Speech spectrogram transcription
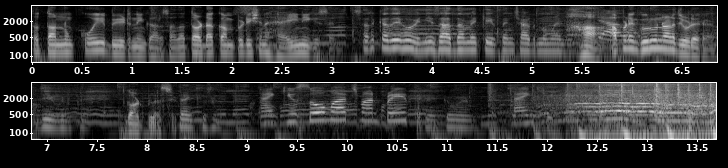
ਤਾਂ ਤੁਹਾਨੂੰ ਕੋਈ ਬੀਟ ਨਹੀਂ ਕਰ ਸਕਦਾ ਤੁਹਾਡਾ ਕੰਪੀਟੀਸ਼ਨ ਹੈ ਹੀ ਨਹੀਂ ਕਿਸੇ ਨਾਲ। ਸਰ ਕਦੇ ਹੋ ਹੀ ਨਹੀਂ ਸਕਦਾ ਮੈਂ ਕੀਰਤਨ ਛੱਡ ਦੂੰ ਮੈਂ। ਹਾਂ ਆਪਣੇ ਗੁਰੂ ਨਾਲ ਜੁੜੇ ਰਹਿਣਾ ਜੀ ਬਿਲਕੁਲ। God bless you thank you sir thank you so much Manpreet thank you ma'am thank you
